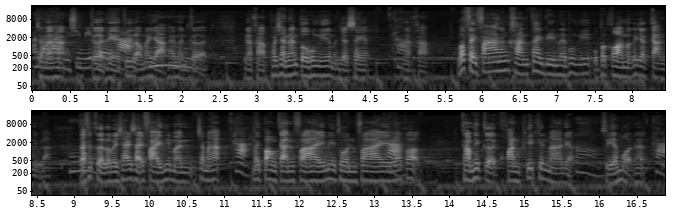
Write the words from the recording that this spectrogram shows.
อันตจะมารายฮะถึงชีวิตเกิดเลยเหตุค่ะที่เราไม่อยากอืมให้มันเกิดนะครับเพราะฉะนั้นตัวพวกนี้มันจะเซฟค่ะนะครับรถไฟฟ้าทั้งคันใต้ดินอะไรพวกนี้อุปกรณ์มันก็จะกันอยู่ละอืมแต่ถ้าเกิดเราไปใช้สายไฟที่มันใช่ไหมฮะค่ะไม่ป้องกันไฟไม่ทนไฟค่ะ แล้วก็ทำให้เกิดควันพิษขึ้นมาเนี่ยอ๋อเสียหมดฮะค่ะ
